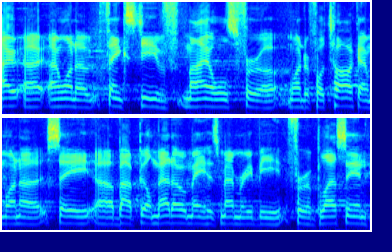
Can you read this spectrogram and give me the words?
I, I, I want to thank Steve Miles for a wonderful talk. I want to say uh, about Bill Meadow, may his memory be for a blessing.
